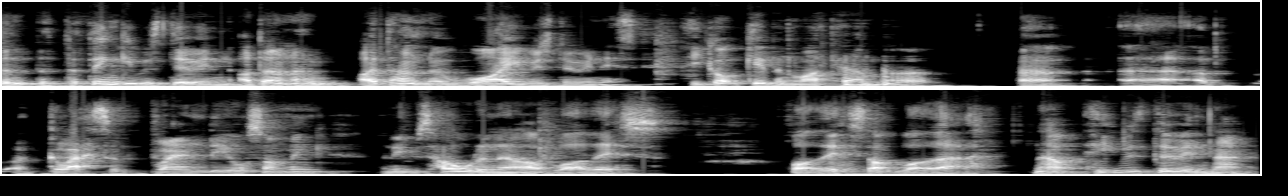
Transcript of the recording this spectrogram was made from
the, the, the thing he was doing. I don't know. I don't know why he was doing this. He got given like um, a, a, a, a glass of brandy or something, and he was holding it up like this, like this, up like that. Now he was doing that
